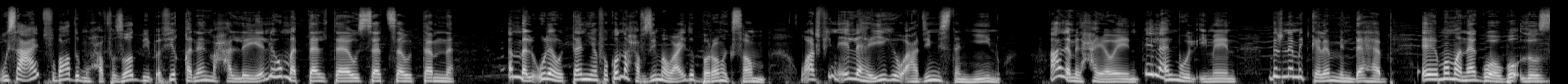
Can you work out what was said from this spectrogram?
وساعات في بعض المحافظات بيبقى فيه قناة محلية اللي هم الثالثه والسادسة والثامنه أما الأولى والثانيه فكنا حافظين مواعيد البرامج صم وعارفين إيه اللي هيجي وقاعدين مستنيينه. عالم الحيوان العلم والإيمان برنامج كلام من ذهب آه ماما نجوى وبقلظ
